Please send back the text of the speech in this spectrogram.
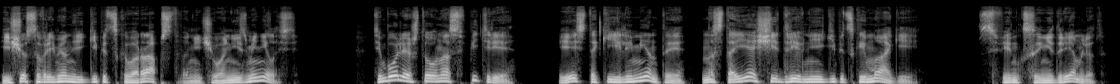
Еще со времен египетского рабства ничего не изменилось. Тем более, что у нас в Питере есть такие элементы настоящей древнеегипетской магии. Сфинксы не дремлют.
